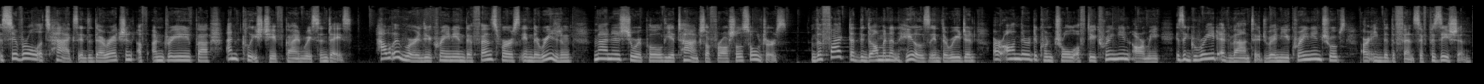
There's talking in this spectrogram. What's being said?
several attacks in the direction of Andreevka and Klishchivka in recent days. However, the Ukrainian defense force in the region managed to repel the attacks of Russian soldiers. The fact that the dominant hills in the region are under the control of the Ukrainian army is a great advantage when Ukrainian troops are in the defensive position.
